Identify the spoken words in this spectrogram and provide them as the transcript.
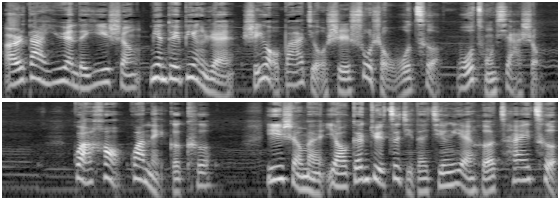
而大医院的医生面对病人，十有八九是束手无策，无从下手。挂号挂哪个科？医生们要根据自己的经验和猜测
